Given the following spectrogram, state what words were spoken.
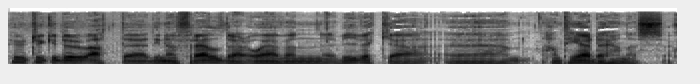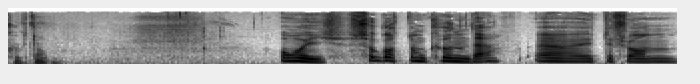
Hur tycker du att eh, dina föräldrar och även Viveka eh, hanterade hennes sjukdom? Oj, så gott de kunde eh, utifrån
